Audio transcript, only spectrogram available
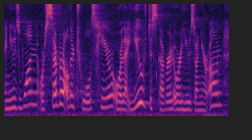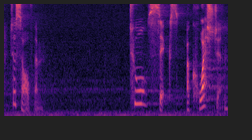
and use one or several other tools here or that you've discovered or used on your own to solve them. Tool 6, a question.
